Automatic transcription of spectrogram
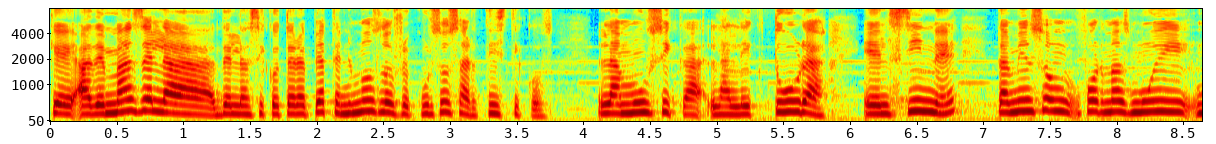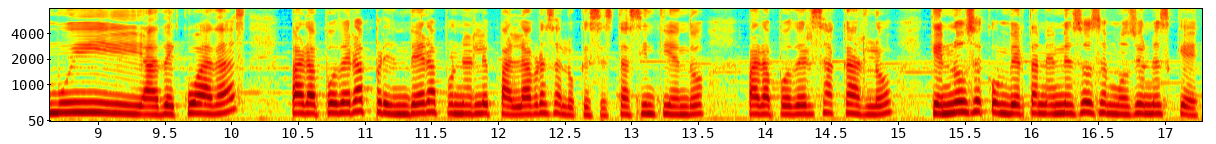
que además de la, de la psicoterapia tenemos los recursos artísticos, la música, la lectura, el cine, también son formas muy, muy adecuadas para poder aprender a ponerle palabras a lo que se está sintiendo, para poder sacarlo, que no se conviertan en esas emociones que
